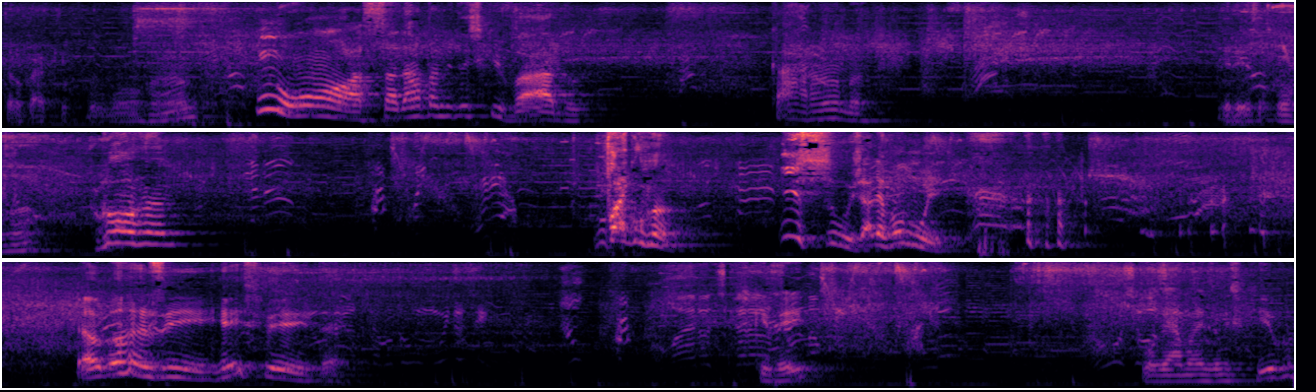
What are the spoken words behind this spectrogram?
Trocar aqui pro Gohan. Nossa, dava pra me ter esquivado. Caramba. Beleza, Gohan. Gohan! Vai, Gohan! Isso! Já levou muito. é o Gohanzinho, respeita. Que veio? Vou ganhar mais uma esquiva.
